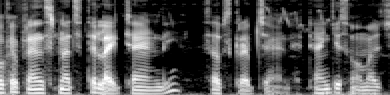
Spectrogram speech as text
ఓకే ఫ్రెండ్స్ నచ్చితే లైక్ చేయండి సబ్స్క్రైబ్ చేయండి. Thank you so much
